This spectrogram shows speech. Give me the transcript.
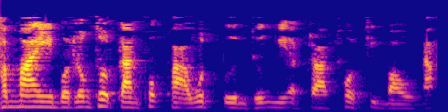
ทำไมบทลงโทษการพกพาอาวุธปืนถึงมีอัตราโทษที่เบานัก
